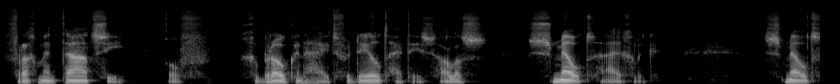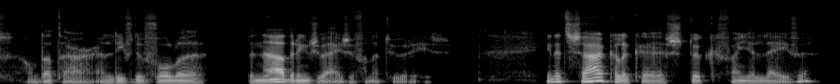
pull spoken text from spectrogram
fragmentatie of gebrokenheid, verdeeldheid is. Alles smelt eigenlijk. Smelt omdat daar een liefdevolle benaderingswijze van nature is. In het zakelijke stuk van je leven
